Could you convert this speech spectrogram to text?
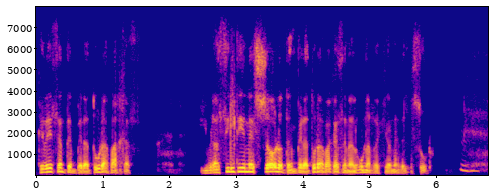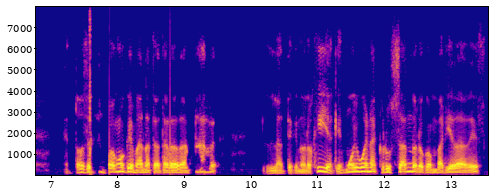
crece en temperaturas bajas. Y Brasil tiene solo temperaturas bajas en algunas regiones del sur. Entonces supongo que van a tratar de adaptar la tecnología, que es muy buena, cruzándolo con variedades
